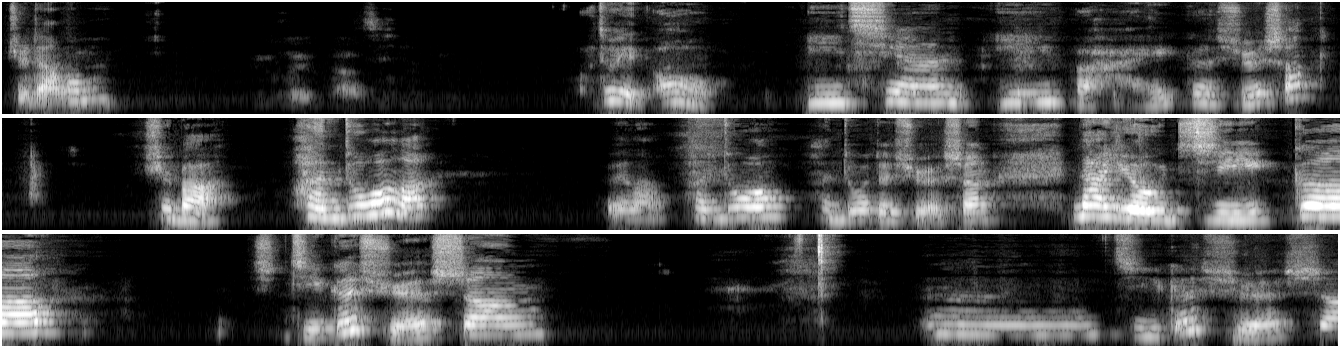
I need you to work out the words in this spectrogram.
知道了吗？对哦，一千一百个学生，是吧？很多了。对了，很多很多的学生，那有几个几个学生？嗯，几个学生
